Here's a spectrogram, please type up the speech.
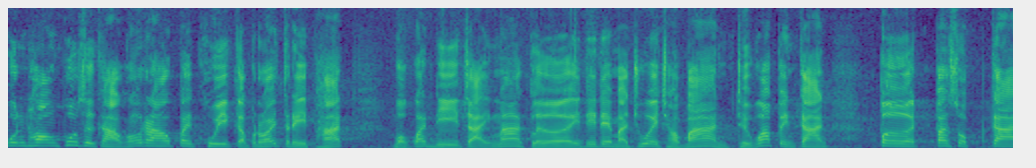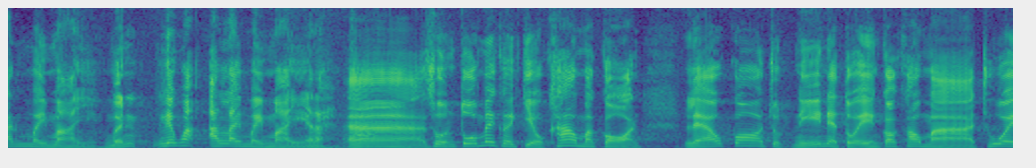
กุลทองผู้สื่อข่าวของเราไปคุยกับร้อยตรีพัฒน์บอกว่าดีใจมากเลยที่ได้มาช่วยชาวบ้าน ถือว่าเป็นการเปิดประสบการณ์ใหม่ ๆ เหมือนเรียกว่าอะไรใหม่ๆอะนะอ่าส่วนตัวไม่เคยเกี่ยวข้าวมาก่อน แล้วก็จุดนี้เนี่ยตัวเองก็เข้ามาช่วย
